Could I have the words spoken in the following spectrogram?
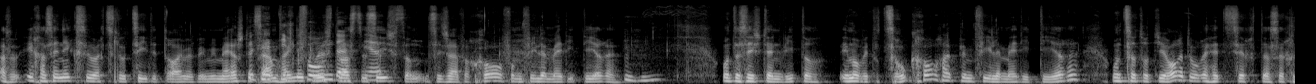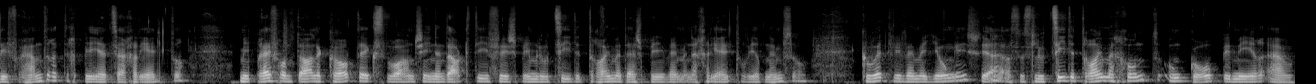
Also ich habe sie nicht gesucht, das lucide Träumen. Bei meinem ersten Das Traum habe ich ich nicht gewusst, was das ja. ist, sondern es ist einfach gekommen, vom vielen Meditieren. Mhm. Und das ist dann wieder, immer wieder zurückgekommen, halt beim vielen Meditieren. Und so durch die Jahre durch hat sich das ein bisschen verändert. Ich bin jetzt auch ein bisschen älter. Mit präfrontalen Kortex, der anscheinend aktiv ist beim luziden Träumen, das ist, wenn man ein bisschen älter wird, nicht mehr so gut, wie wenn man jung ist. Ja, also das luzide Träumen kommt und geht bei mir auch.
